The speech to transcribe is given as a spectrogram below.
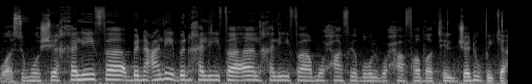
وسمو الشيخ خليفة بن علي بن خليفة آل خليفة محافظ المحافظة الجنوبية.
